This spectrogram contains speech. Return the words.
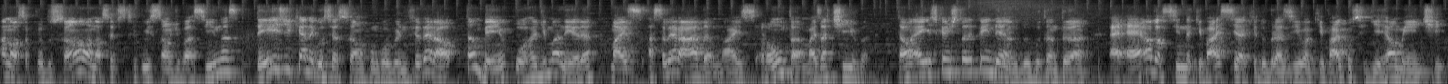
a nossa produção, a nossa distribuição de vacinas, desde que a negociação com o governo federal também ocorra de maneira mais acelerada, mais pronta, mais ativa. Então é isso que a gente está dependendo do Butantan. É, é, a vacina que vai ser aqui do Brasil, a que vai conseguir realmente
